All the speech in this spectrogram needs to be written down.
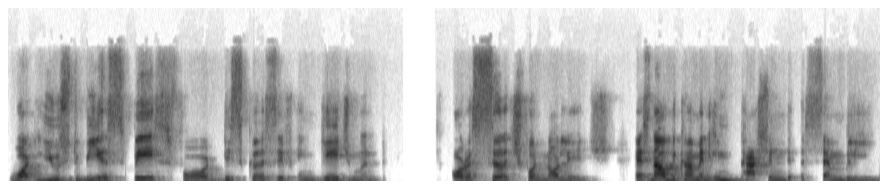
What used to be a space for discursive engagement or a search for knowledge has now become an impassioned assembly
